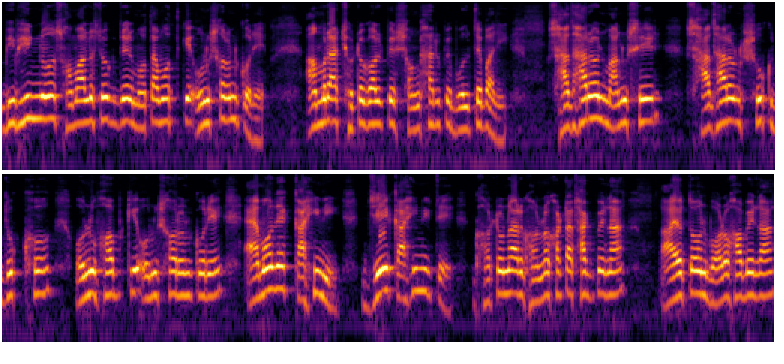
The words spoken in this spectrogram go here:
বিভিন্ন সমালোচকদের মতামতকে অনুসরণ করে আমরা ছোট গল্পের সংখ্যারূপে বলতে পারি সাধারণ মানুষের সাধারণ সুখ দুঃখ অনুভবকে অনুসরণ করে এমন এক কাহিনী। যে কাহিনীতে ঘটনার ঘনঘটা থাকবে না, আয়তন বড় হবে না,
